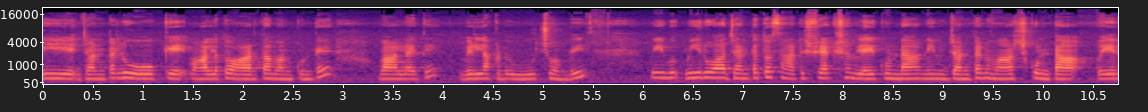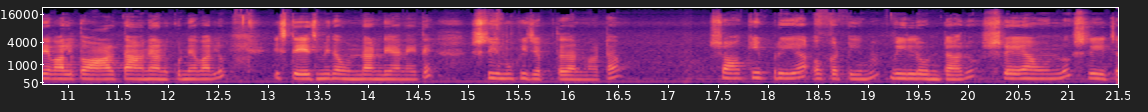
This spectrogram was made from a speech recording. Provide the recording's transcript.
ఈ జంటలు ఓకే వాళ్ళతో ఆడతాం అనుకుంటే వాళ్ళైతే వెళ్ళి అక్కడ కూర్చోండి మీరు మీరు ఆ జంటతో సాటిస్ఫాక్షన్ లేకుండా నేను జంటను మార్చుకుంటా వేరే వాళ్ళతో ఆడతా అని అనుకునే వాళ్ళు ఈ స్టేజ్ మీద ఉండండి అని అయితే శ్రీముఖి చెప్తుంది అనమాట షాకి ప్రియ ఒక టీం వీళ్ళు ఉంటారు. శ్రేయ శ్రీజ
